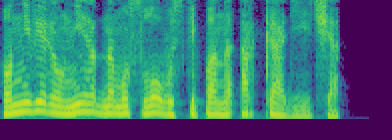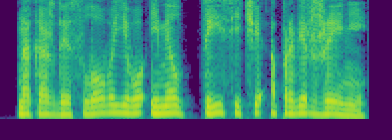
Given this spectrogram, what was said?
Он не верил ни одному слову Степана Аркадьевича. На каждое слово его имел тысячи опровержений,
